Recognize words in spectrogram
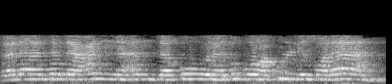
فلا تدعن أن تقول دبر كل صلاة.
